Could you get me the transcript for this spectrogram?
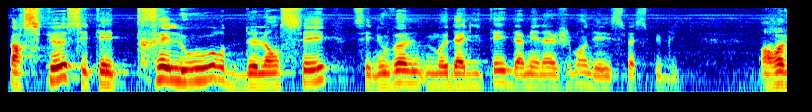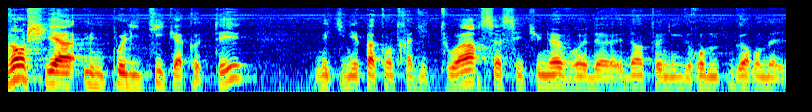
parce que c'était très lourd de lancer ces nouvelles modalités d'aménagement des espaces publics. En revanche, il y a une politique à côté, mais qui n'est pas contradictoire. Ça, c'est une œuvre d'Anthony Gormley.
